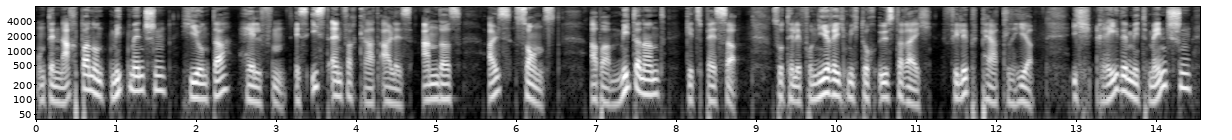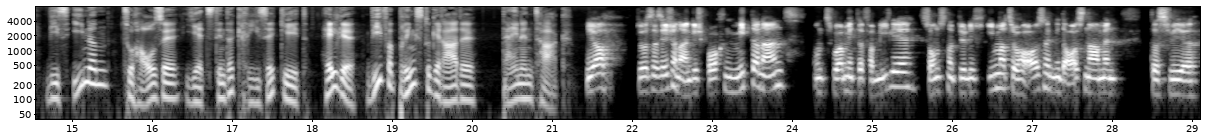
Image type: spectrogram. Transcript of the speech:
Und den Nachbarn und Mitmenschen hier und da helfen. Es ist einfach gerade alles anders als sonst. Aber miteinander geht's besser. So telefoniere ich mich durch Österreich. Philipp Pertl hier. Ich rede mit Menschen, wie es ihnen zu Hause jetzt in der Krise geht. Helge, wie verbringst du gerade deinen Tag? Ja, du hast es eh schon angesprochen. Miteinander und zwar mit der Familie, sonst natürlich immer zu Hause, mit Ausnahmen, dass wir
